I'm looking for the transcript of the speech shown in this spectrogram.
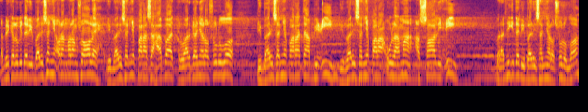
Tapi kalau kita di barisannya orang-orang soleh, di barisannya para sahabat, keluarganya Rasulullah, di barisannya para tabi'in, di barisannya para ulama as-salihin, Berarti kita di barisannya Rasulullah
